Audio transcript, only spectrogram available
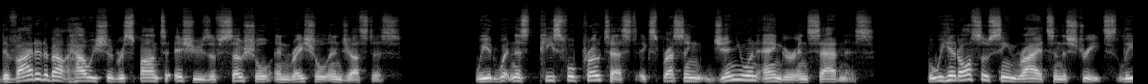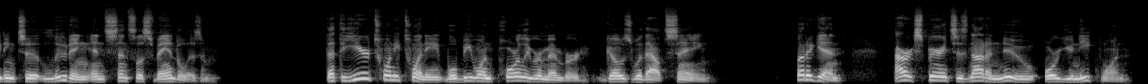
divided about how we should respond to issues of social and racial injustice. We had witnessed peaceful protests expressing genuine anger and sadness, but we had also seen riots in the streets leading to looting and senseless vandalism. That the year 2020 will be one poorly remembered goes without saying. But again, our experience is not a new or unique one.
